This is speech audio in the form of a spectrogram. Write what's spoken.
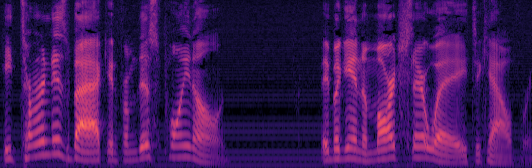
He turned his back, and from this point on, they began to march their way to Calvary.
